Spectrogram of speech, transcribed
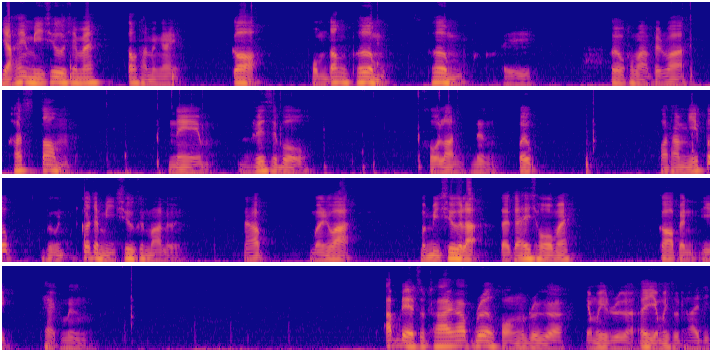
อยากให้มีชื่อใช่ไหม ต้องทำยังไง ก็ผมต้องเพิ่มเพิ่ม เพิ่มเข้ามาเป็นว่า custom name visible colon หนึ่งปุ๊บ พอทำงี้ปุ๊บ ก็จะมีชื่อขึ้นมาเลยนะครับ เหมือนว่ามันมีชื่อละ แต่จะให้โชว์ไหม ก็เป็นอีกแท็กหนึ่ง อัปเดตสุดท้ายครับ เรื่องของเรือ ยังไม่เรือ เอ้ย ยังไม่สุดท้ายดิ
